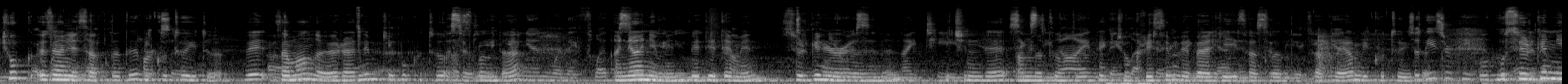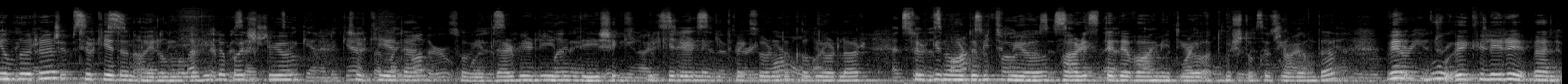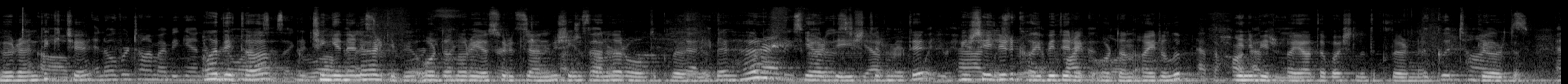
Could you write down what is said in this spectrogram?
çok özenle sakladığı bir kutuydu. Ve zamanla öğrendim ki bu kutu aslında anneannemin ve dedemin sürgün yıllarının içinde anlatıldığı pek çok resim ve belgeyi saklayan bir kutuydu. Bu sürgün yılları Türkiye'den ayrılmalarıyla başlıyor. Türkiye'den Sovyetler Birliği'nin değişik ülkelerine gitmek zorunda kalıyorlar. Sürgün orada bitmiyor. Paris de devam ediyor 69 yılında ve bu öyküleri ben öğrendikçe um, adeta çingeneler gibi oradan oraya sürüklenmiş insanlar olduklarını ve her yer değiştirmede bir şeyleri kaybederek oradan ayrılıp yeni bir hayata başladıklarını gördüm.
